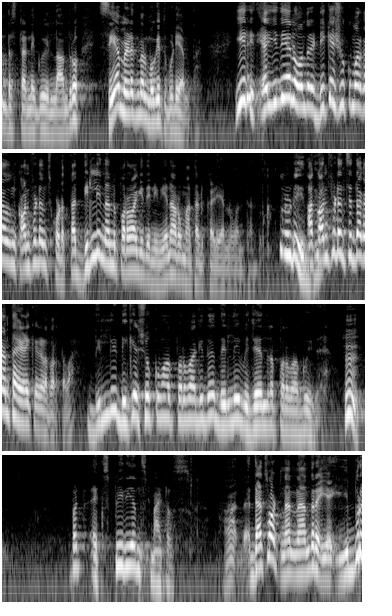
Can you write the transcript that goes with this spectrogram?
ಅಂಡರ್ಸ್ಟ್ಯಾಂಡಿಂಗು ಇಲ್ಲ ಅಂದರು ಸಿ ಎಂ ಹೇಳಿದ್ಮೇಲೆ ಮುಗಿತು ಬಿಡಿ ಅಂತ. ಈ ರೀತಿ ಇದೇನು ಅಂದರೆ ಡಿ ಕೆ ಶಿವಕುಮಾರ್ಗೆ ಅದೊಂದು ಕಾನ್ಫಿಡೆನ್ಸ್ ಕೊಡುತ್ತಾ? ದಿಲ್ಲಿ ನನ್ನ ಪರವಾಗಿದೆ ನೀವು ಏನಾದ್ರು ಮಾತಾಡ್ಕೊಳ್ಳಿ ಅನ್ನುವಂಥದ್ದು. ನೋಡಿ ಆ ಕಾನ್ಫಿಡೆನ್ಸ್ ಇದ್ದಾಗ ಅಂತ ಹೇಳಿಕೆಗಳು ಬರ್ತಾವ? ದಿಲ್ಲಿ ಡಿ ಕೆ ಶಿವಕುಮಾರ್ ಪರವಾಗಿದೆ ದಿಲ್ಲಿ ವಿಜೇಂದ್ರ ಪರವಾಗೂ ಇದೆ. ಹ್ಞೂ but experience matters that's what ನನ್ನ ಅಂದರೆ ಇಬ್ಬರು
